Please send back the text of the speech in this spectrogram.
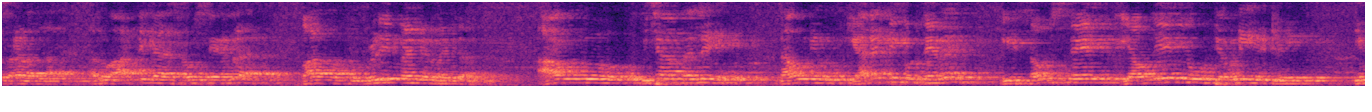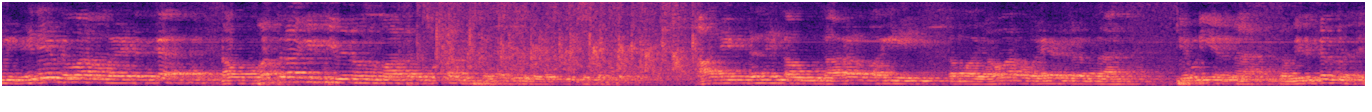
ಸರಳ ಅಲ್ಲ. ಅದು ಆರ್ಥಿಕ ಸಂಸ್ಥೆ ಅಂದ್ರೆ ಬಹಳ ಒಂದು ಮುಳ್ಳಿನ ಮೇಲೆ ನಡೆದಂಗೆ ಆ ಒಂದು ವಿಚಾರದಲ್ಲಿ ನಾವು ನೀವು ಗ್ಯಾರಂಟಿ ಕೊಡ್ತೇವೆ, ಈ ಸಂಸ್ಥೆ ಯಾವುದೇ ನೀವು ಠೇವಣಿ ಇಡಲಿ, ನೀವು ಏನೇ ವ್ಯವಹಾರ ಮಾಡೋದಕ್ಕೆ ನಾವು ಭದ್ರಾಗಿರ್ತೀವಿ ಅನ್ನೋ ಒಂದು ಮಾತನ್ನು ಆ ನಿಟ್ಟಿನಲ್ಲಿ ತಾವು ಧಾರಾಳವಾಗಿ ತಮ್ಮ ವ್ಯವಹಾರ ವಹಿವಾಟುಗಳನ್ನ ಠೇವಣಿಯನ್ನ ನಮ್ಮ ಇರುಕಲ್ನಲ್ಲಿ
